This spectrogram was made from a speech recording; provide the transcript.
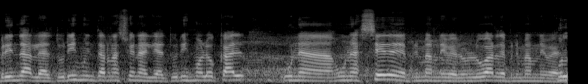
brindarle al turismo internacional y al turismo local una, una sede de primer nivel, un lugar de primer nivel.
